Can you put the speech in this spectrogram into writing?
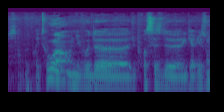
c'est à peu près tout hein, au niveau de, du process de guérison,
